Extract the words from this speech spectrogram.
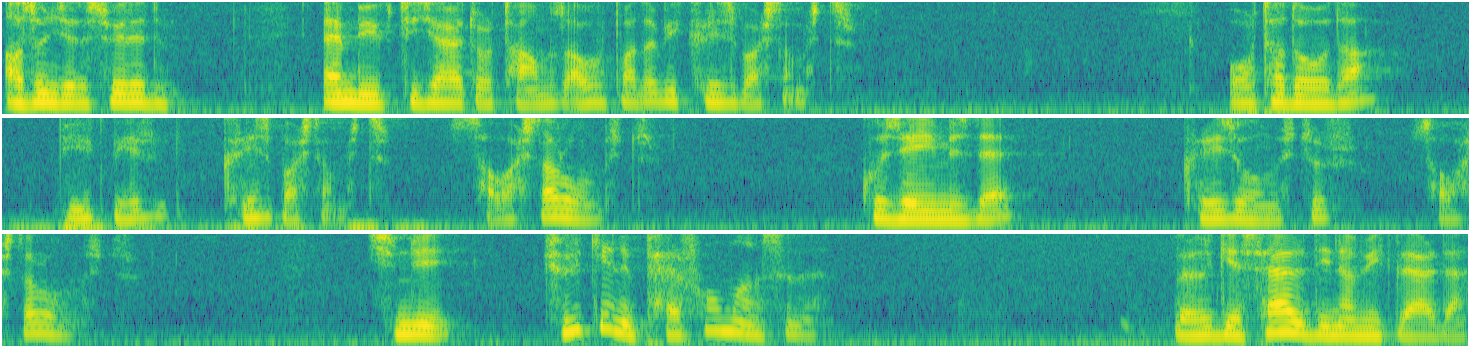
az önce de söyledim. En büyük ticaret ortağımız Avrupa'da bir kriz başlamıştır. Orta Doğu'da büyük bir kriz başlamıştır. Savaşlar olmuştur. Kuzeyimizde kriz olmuştur, savaşlar olmuştur. Şimdi Türkiye'nin performansını bölgesel dinamiklerden,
